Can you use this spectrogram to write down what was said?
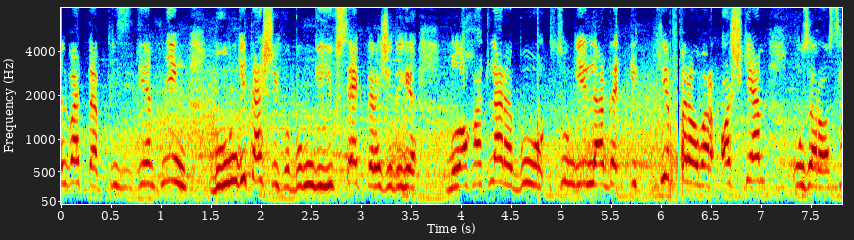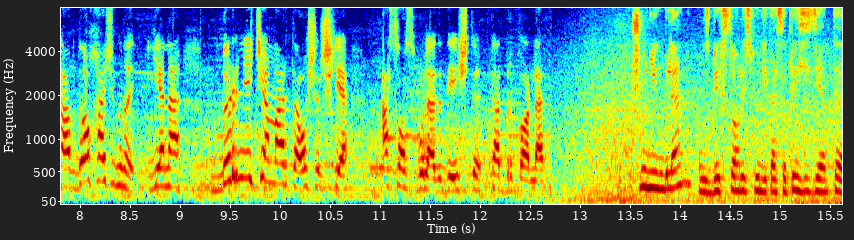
albatta prezidentning bugungi tashrifi bugungi yuksak darajadagi muloqotlari bu so'nggi yillarda ikki barobar oshgan o'zaro savdo hajmini yana bir necha marta oshirishga asos bo'ladi deyishdi tadbirkorlar. Shuning bilan o'zbekiston respublikasi prezidenti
